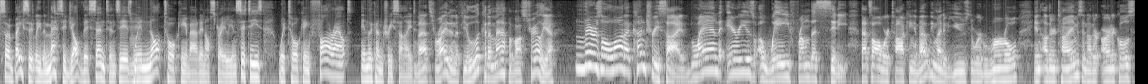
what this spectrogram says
So basically, the message of this sentence is mm-hmm. we're not talking about in Australian cities, we're talking far out in the countryside. That's right. And if you look at a map of Australia, there's a lot of countryside, land areas away from the city. That's all we're talking about. We might have used the word rural in other times in other articles.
